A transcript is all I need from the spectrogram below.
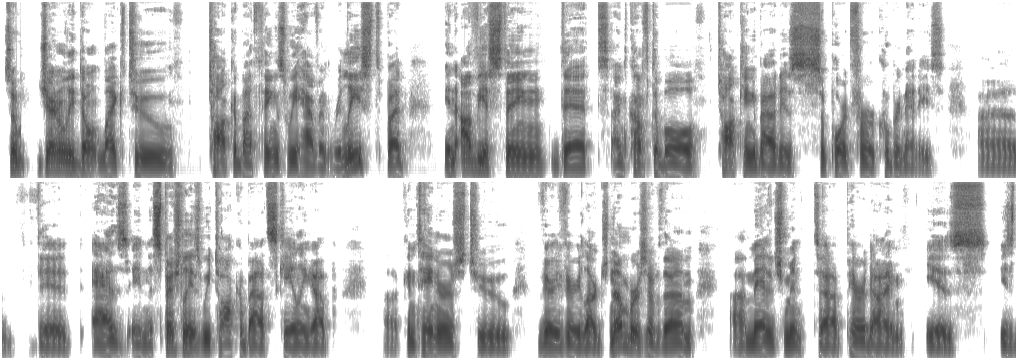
So generally don't like to talk about things we haven't released, but an obvious thing that I'm comfortable talking about is support for Kubernetes. Uh, the as and especially as we talk about scaling up uh, containers to very very large numbers of them, uh, management uh, paradigm is is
